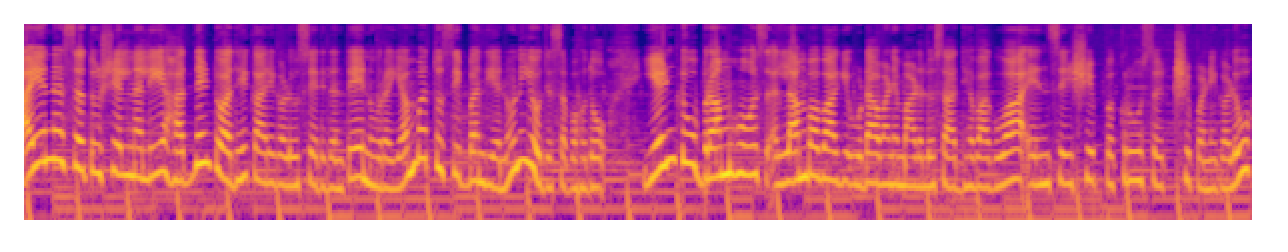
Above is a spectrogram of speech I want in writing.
ಐಎನ್ಎಸ್ ತುಶೆಲ್ನಲ್ಲಿ ಹದಿನೆಂಟು ಅಧಿಕಾರಿಗಳು ಸೇರಿದಂತೆ ನೂರ ಎಂಬತ್ತು ಸಿಬ್ಬಂದಿಯನ್ನು ನಿಯೋಜಿಸಬಹುದು. ಎಂಟು ಬ್ರಹ್ಮೋಸ್ ಲಂಬವಾಗಿ ಉಡಾವಣೆ ಮಾಡಲು ಸಾಧ್ಯವಾಗುವ ಎನ್ಸಿ ಶಿಪ್ ಕ್ರೂಸ್ ಕ್ಷಿಪಣಿಗಳು,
